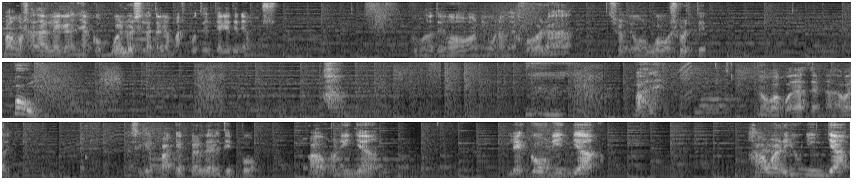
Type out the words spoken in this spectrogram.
Vamos a darle caña con vuelo, es el ataque más potente que tenemos. Como no tengo ninguna mejora, solo tengo el huevo suerte. ¡Pum! Vale. No va a poder hacer nada, ¿vale? Así que para qué perder el tiempo. Vamos con ninja. Let's go ninja. How are you ninja?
